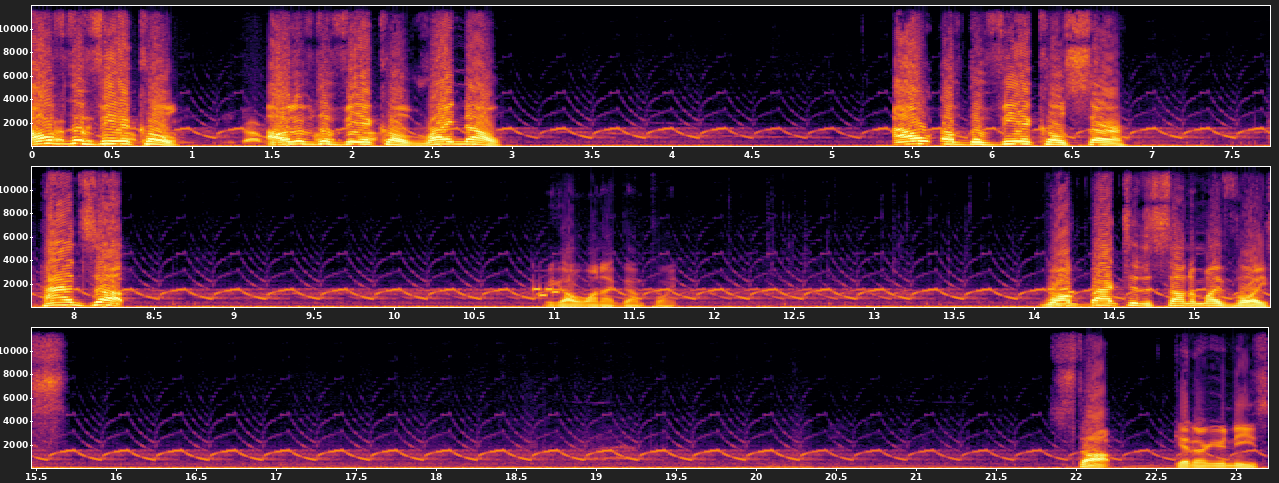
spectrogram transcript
Out of the vehicle! Out of the vehicle right now! Out of the vehicle, sir! Hands up! We got one at gunpoint. Walk back to the sound of my voice. Stop. Get on your knees.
